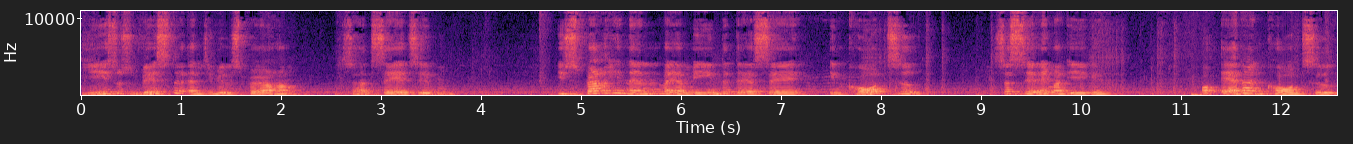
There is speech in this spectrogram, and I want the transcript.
Jesus vidste, at de ville spørge ham, så han sagde til dem, I spørger hinanden, hvad jeg mente, da jeg sagde, en kort tid, så ser I mig ikke. Og er der en kort tid,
